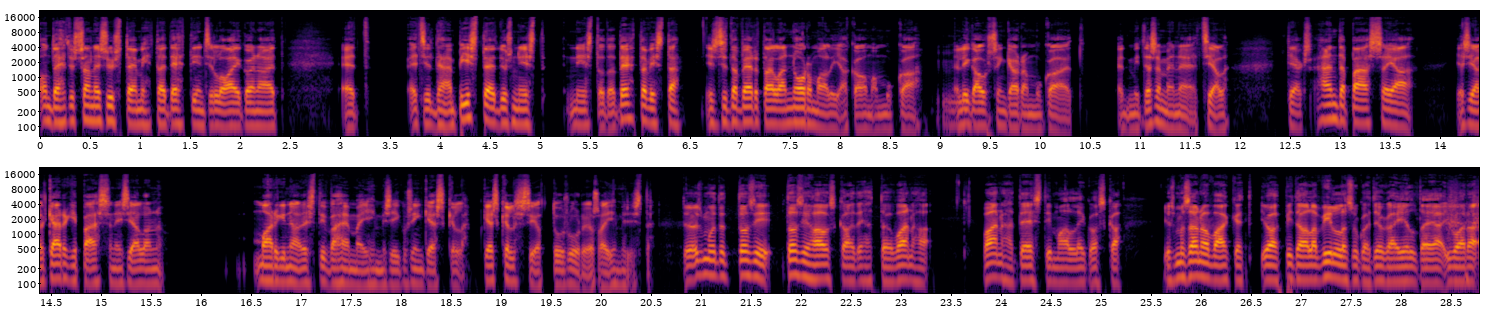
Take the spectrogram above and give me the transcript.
on tehty sellainen systeemi, tai tehtiin silloin aikoinaan, että et, et sillä tehdään pisteytys niistä, niistä tota tehtävistä, ja sit sitä vertaillaan normaalijakauman mukaan, mm. eli Gaussin käyrän mukaan, että et mitä se menee, että siellä tiedätkö, häntä päässä ja, ja siellä kärkipäässä, niin siellä on marginaalisesti vähemmän ihmisiä kuin siinä keskellä. Keskellä sijoittuu suuri osa ihmisistä. Tuo olisi muuten tosi, tosi hauskaa tehdä tuo vanha, vanha testimalli, koska jos mä sanon vaikka, että joo, pitää olla villasukat joka ilta ja juoda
